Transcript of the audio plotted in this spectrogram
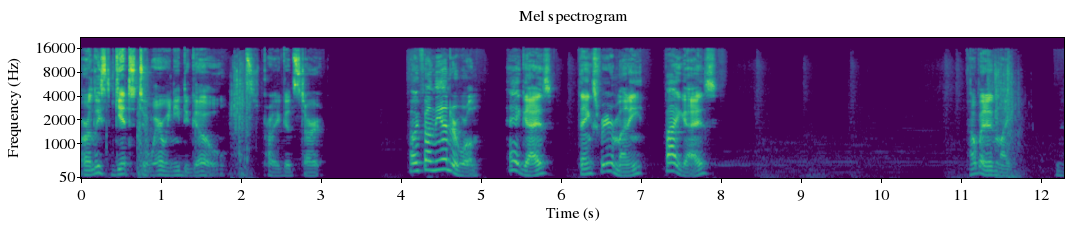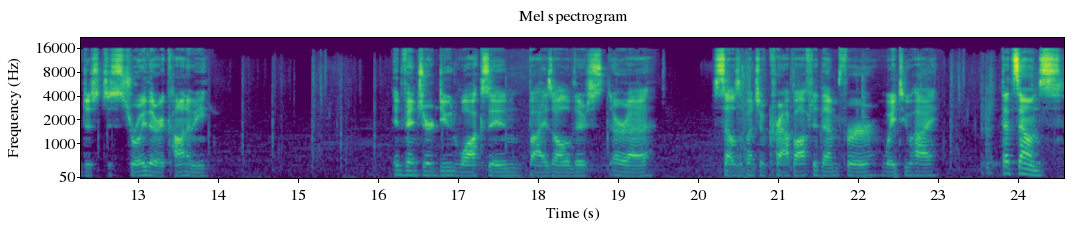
Or at least get to where we need to go. That's probably a good start. Oh, we found the underworld. Hey guys, thanks for your money. Bye guys. Hope I didn't like just destroy their economy. Adventure dude walks in, buys all of their or uh, sells a bunch of crap off to them for way too high. That sounds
